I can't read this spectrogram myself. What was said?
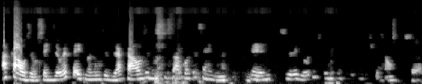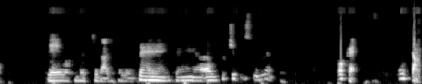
a causa, eu sei dizer o efeito, mas eu não sei dizer a causa disso que está acontecendo, né? E aí a gente precisaria de outros estudos para fazer essa discussão. Certo. Tem uma complexidade também. Tem, tem. É outro tipo de estudo mesmo. Ok. Então,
